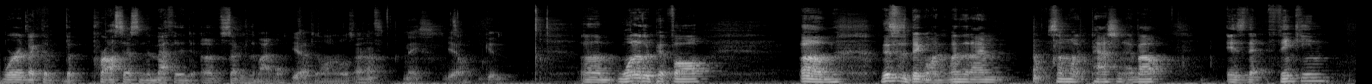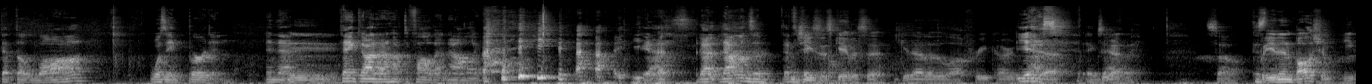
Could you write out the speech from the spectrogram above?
word, like the, the process and the method of studying the Bible. Yeah. along those Uh-huh. Nice. Yeah. Good. Um, one other pitfall. Um, this is a big one, one that I'm somewhat passionate about, is that thinking that the law was a burden, and that Hmm. thank God I don't have to follow that now. Like, yeah. yeah, Yes. that that one's a that's Jesus gave us a get out of the law free card. Yes, Yeah. exactly. Yeah. So, But he didn't abolish him. He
